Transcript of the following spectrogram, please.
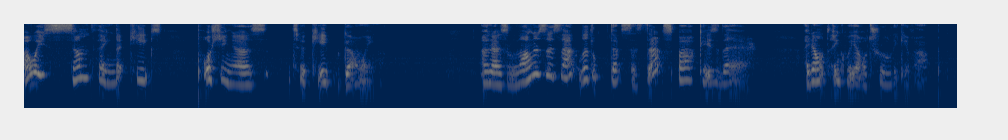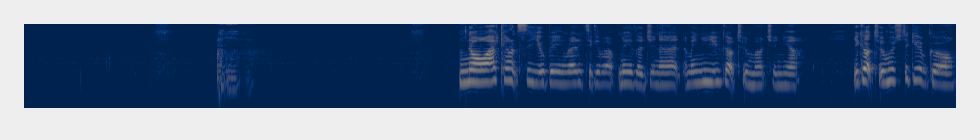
always something that keeps pushing us to keep going. And as long as there's that little, that says that spark is there, I don't think we all truly give up. No, I can't see you being ready to give up neither, Jeanette. I mean, you've got too much in you. You got too much to give, girl.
